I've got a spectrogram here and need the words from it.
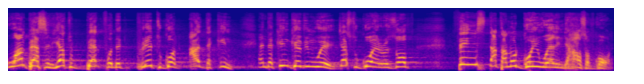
One person, he had to beg for the pray to God, ask the king, and the king gave him way just to go and resolve things that are not going well in the house of God.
